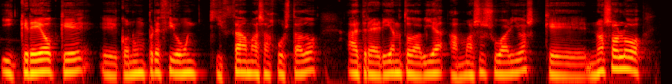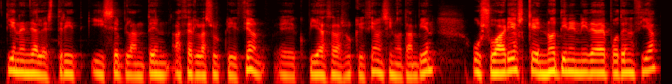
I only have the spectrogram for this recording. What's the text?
y creo que eh, con un precio un quizá más ajustado atraerían todavía a más usuarios que no solo tienen ya el Street y se planteen hacer la suscripción, eh, la suscripción, sino también usuarios que no tienen idea de potencia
